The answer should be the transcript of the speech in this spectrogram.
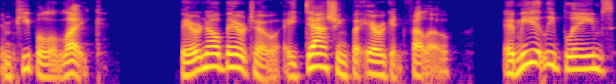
and people alike. Baron Alberto, a dashing but arrogant fellow, immediately blames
